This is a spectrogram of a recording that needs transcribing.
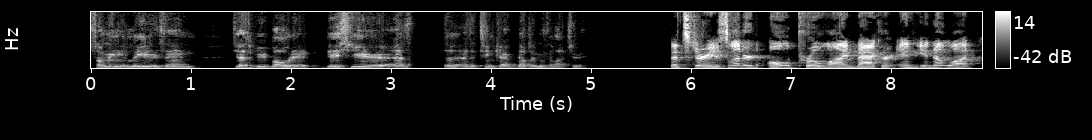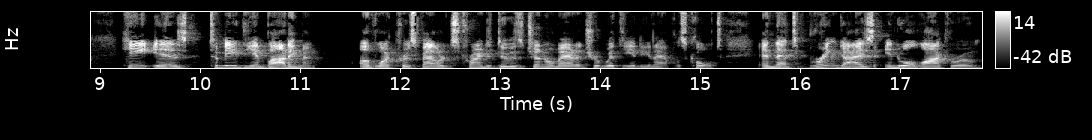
so many leaders and just to be voted this year as a, as a team captain definitely means a lot to me. That's Darius Leonard, all pro linebacker. And you know what? He is, to me, the embodiment of what Chris Ballard's trying to do as general manager with the Indianapolis Colts. And that's bring guys into a locker room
